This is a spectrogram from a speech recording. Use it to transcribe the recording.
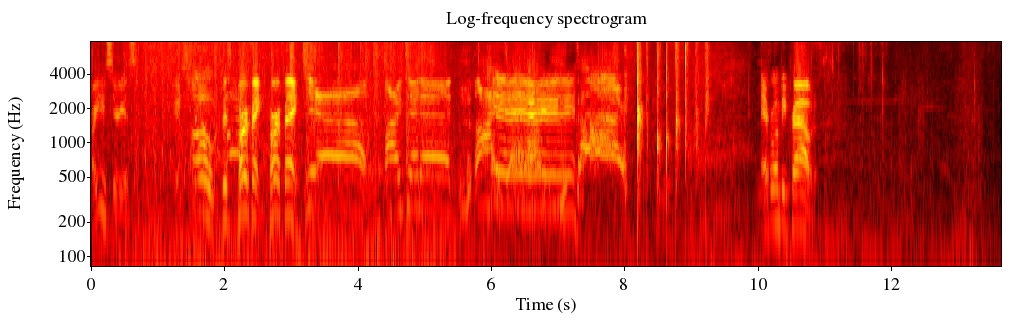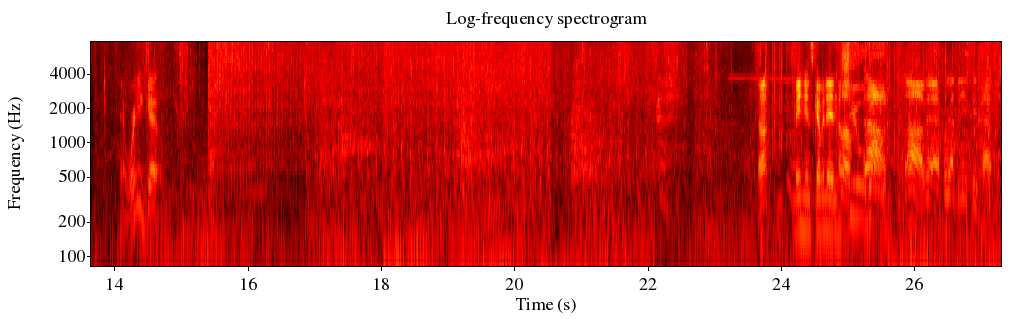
Are you serious? Oh, this perfect. Perfect. yeah! I did it! I did it! Die! Everyone be proud. Now, where'd he go? Oh, minions coming in. Shield Oh, on! oh man, I forgot that these things happen.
